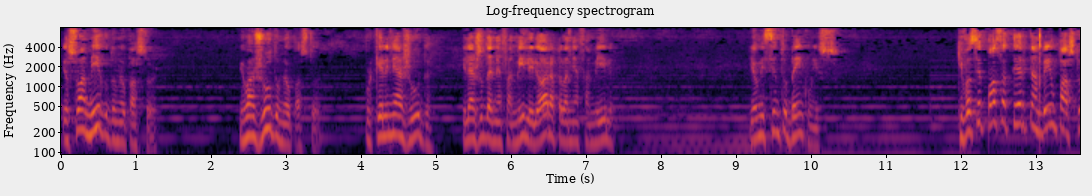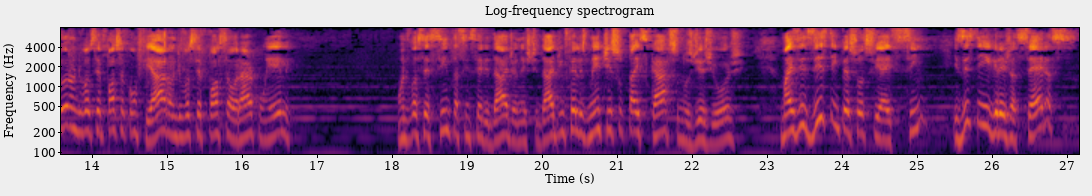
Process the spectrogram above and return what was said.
Eu sou amigo do meu pastor. Eu ajudo o meu pastor, porque ele me ajuda. Ele ajuda a minha família, ele ora pela minha família. E eu me sinto bem com isso. Que você possa ter também um pastor onde você possa confiar, onde você possa orar com ele, onde você sinta sinceridade, honestidade. Infelizmente, isso está escasso nos dias de hoje. Mas existem pessoas fiéis, sim. Existem igrejas sérias,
